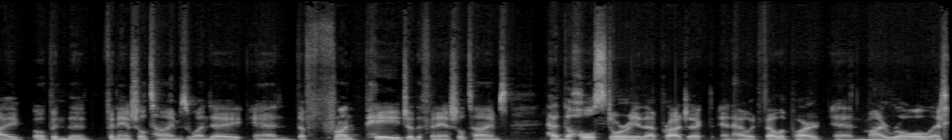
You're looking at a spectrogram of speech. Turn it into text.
I opened the Financial Times one day and the front page of the Financial Times had the whole story of that project and how it fell apart and my role. And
